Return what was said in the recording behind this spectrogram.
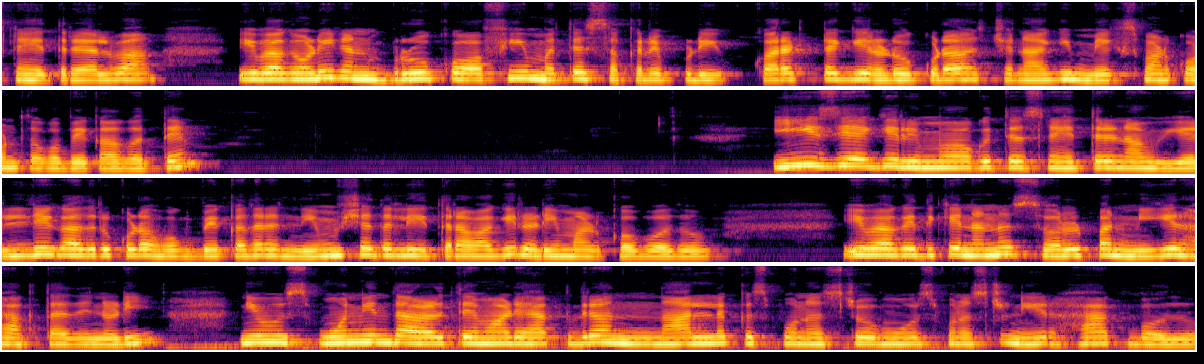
ಸ್ನೇಹಿತರೆ ಅಲ್ವಾ? ಇವಾಗ ನೋಡಿ ನಾನು ಬ್ರೂ ಕಾಫಿ ಮತ್ತು ಸಕ್ಕರೆ ಪುಡಿ ಕರೆಕ್ಟಾಗಿ ಎರಡೂ ಕೂಡ ಚೆನ್ನಾಗಿ ಮಿಕ್ಸ್ ಮಾಡ್ಕೊಂಡು ತೊಗೋಬೇಕಾಗತ್ತೆ. ಈಸಿಯಾಗಿ ರಿಮೂವ್ ಆಗುತ್ತೆ ಸ್ನೇಹಿತರೆ, ನಾವು ಎಲ್ಲಿಗಾದರೂ ಕೂಡ ಹೋಗಬೇಕಂದ್ರೆ ನಿಮಿಷದಲ್ಲಿ ಈ ಥರವಾಗಿ ರೆಡಿ ಮಾಡ್ಕೋಬೋದು. ಇವಾಗ ಇದಕ್ಕೆ ನಾನು ಸ್ವಲ್ಪ ನೀರು ಹಾಕ್ತಾ ಇದ್ದೀನಿ ನೋಡಿ. ನೀವು ಸ್ಪೂನಿಂದ ಅಳತೆ ಮಾಡಿ ಹಾಕಿದ್ರೆ ಒಂದು ನಾಲ್ಕು ಸ್ಪೂನಷ್ಟು, ಮೂರು ಸ್ಪೂನಷ್ಟು ನೀರು ಹಾಕ್ಬೋದು.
